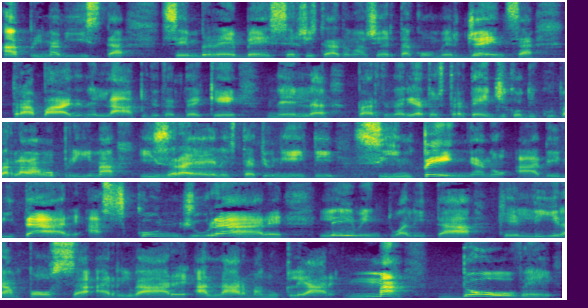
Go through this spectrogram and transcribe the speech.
a prima vista sembrerebbe esserci stata una certa convergenza tra Biden e Lapide, tant'è che nel partenariato strategico di cui parlavamo prima, Israele e Stati Uniti si impegnano ad evitare, a scongiurare l'eventualità che l'Iran possa arrivare all'arma nucleare. Ma dove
